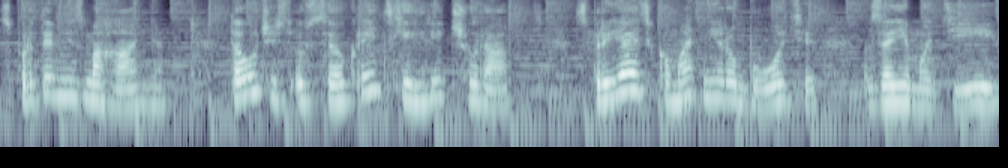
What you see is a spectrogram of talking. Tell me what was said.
спортивні змагання та участь у всеукраїнській грі Чура сприяють командній роботі, взаємодії,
